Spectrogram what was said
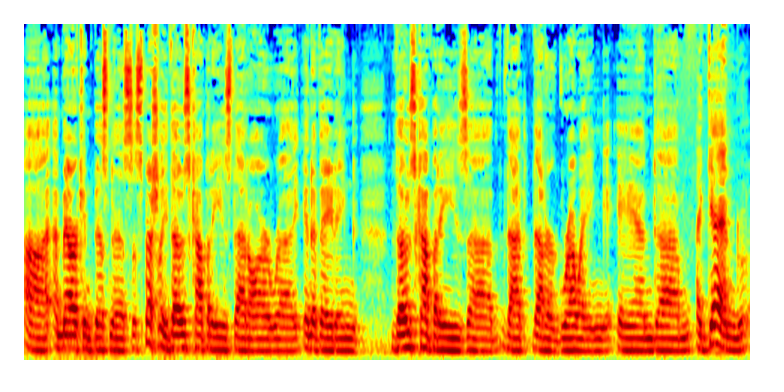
uh, American business, especially those companies that are uh, innovating, those companies uh, that that are growing. And um, again,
